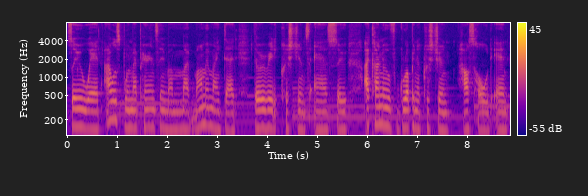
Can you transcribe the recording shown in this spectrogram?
So when I was born, my parents and my, my mom and my dad, they were already Christians. And so I kind of grew up in a Christian household. And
